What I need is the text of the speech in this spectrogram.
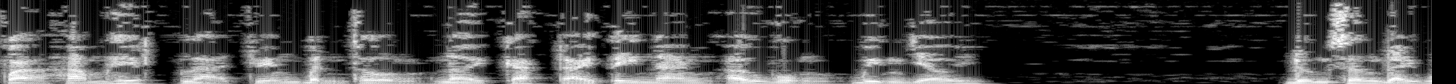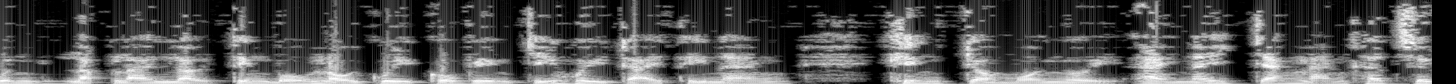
và hãm hiếp là chuyện bình thường nơi các trại tị nạn ở vùng biên giới. Đường Sơn Đại Huynh lặp lại lời tuyên bố nội quy của viên chỉ huy trại tị nạn, khiến cho mọi người ai nấy chán nản hết sức.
